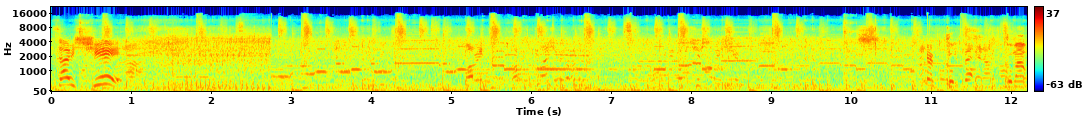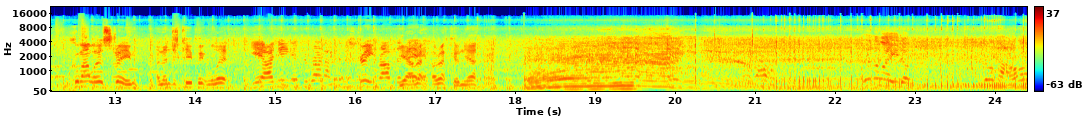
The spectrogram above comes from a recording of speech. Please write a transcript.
Why am so shit? Come, come out, come out with a stream, and then just keep it lit. Yeah, I needed to run up in the stream rather than Yeah, I, re- I reckon. Yeah. I don't know why you don't go that hard.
